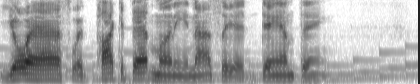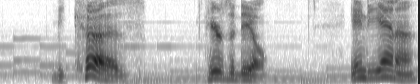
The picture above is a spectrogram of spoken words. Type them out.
Your ass would pocket that money and not say a damn thing. Because here's the deal Indiana,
